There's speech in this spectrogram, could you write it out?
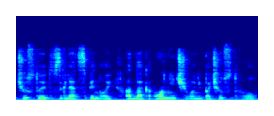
чувствует взгляд спиной, однако он ничего не почувствовал.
